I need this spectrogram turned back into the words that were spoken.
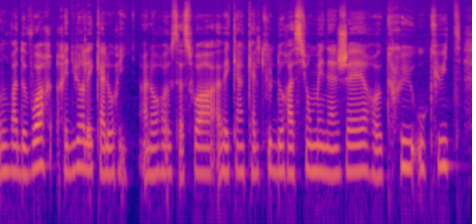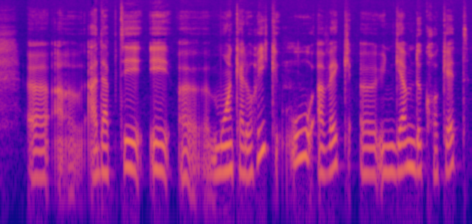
on va devoir réduire les calories. Alors, que ça soit avec un calcul de ration ménagère crue ou cuite. euh, adaptée et euh, moins calorique ou avec euh, une gamme de croquettes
